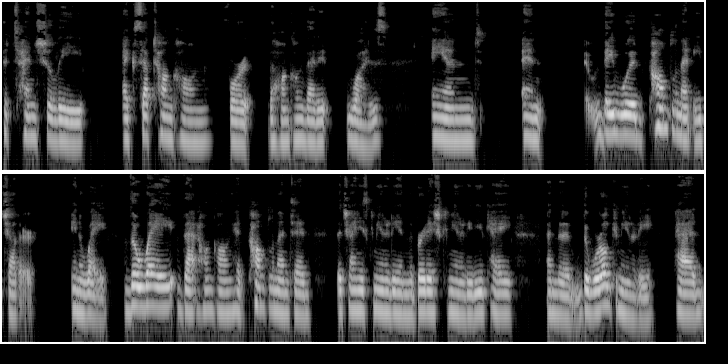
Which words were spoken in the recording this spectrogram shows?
potentially accept Hong Kong for the Hong Kong that it was, and and they would complement each other in a way, the way that Hong Kong had complemented the Chinese community and the British community, the UK and the the world community had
